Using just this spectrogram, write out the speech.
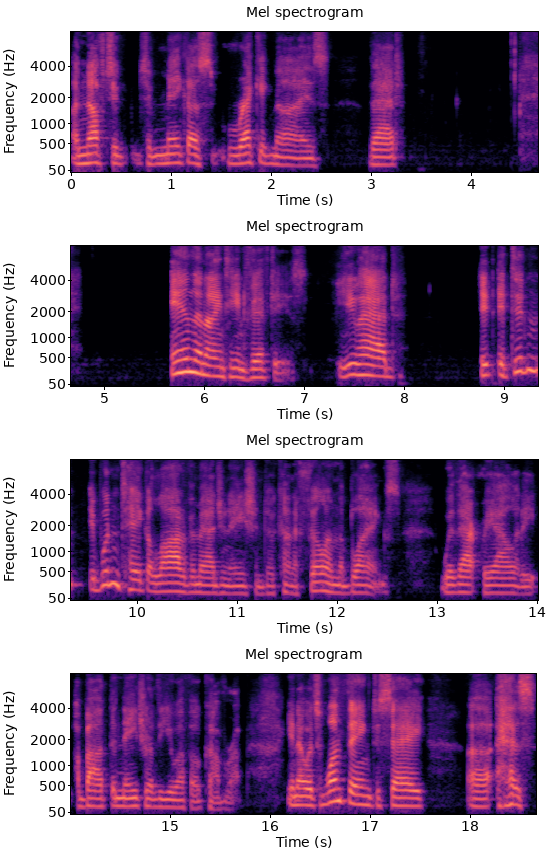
enough to, to make us recognize that in the 1950s, you had it, it didn't it wouldn't take a lot of imagination to kind of fill in the blanks with that reality about the nature of the UFO cover up. You know, it's one thing to say, uh, as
